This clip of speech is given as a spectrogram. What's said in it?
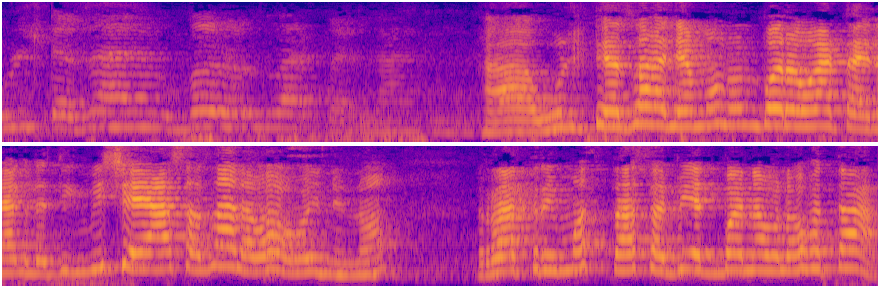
उलट हा उलट्या झाल्या म्हणून बरं वाटायला लागलं. ती विषय असा झाला भाऊ बहिणीनं. रात्री मस्त असा बेत बनवला होता.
